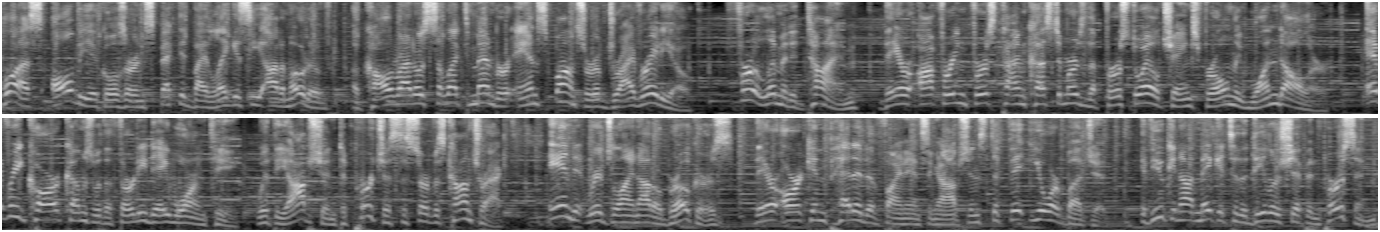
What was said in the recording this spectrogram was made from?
Plus, all vehicles are inspected by Legacy Automotive, a Colorado Select member and sponsor of Drive Radio. For a limited time, they are offering first time customers the first oil change for only $1. Every car comes with a 30 day warranty, with the option to purchase a service contract. And at Ridgeline Auto Brokers, there are competitive financing options to fit your budget. If you cannot make it to the dealership in person,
